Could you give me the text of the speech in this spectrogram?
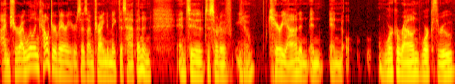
I'm sure I will encounter barriers as I'm trying to make this happen and and to to sort of you know carry on and and and work around, work through,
